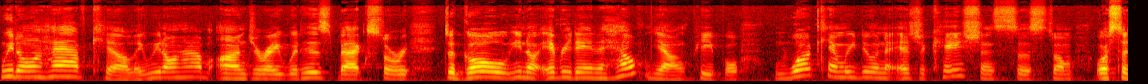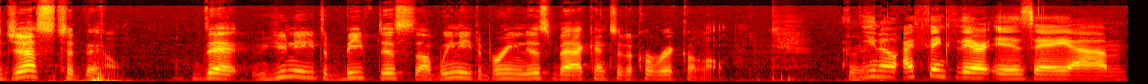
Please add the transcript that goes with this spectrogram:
We don't have Kelly. We don't have Andre with his backstory to go, you know, every day and help young people. What can we do in the education system or suggest to them? that you need to beef this up. We need to bring this back into the curriculum. You know, I think there is a, um,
